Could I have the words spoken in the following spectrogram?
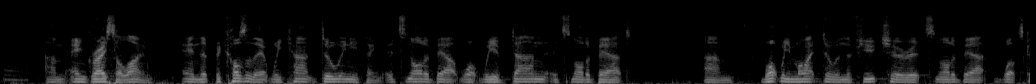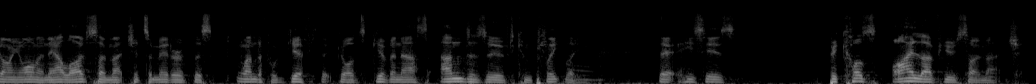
mm. um, and grace alone. And that because of that, we can't do anything. It's not about what we've done, it's not about um, what we might do in the future. It's not about what's going on in our lives so much. It's a matter of this wonderful gift that God's given us, undeserved completely. Mm. That He says, because I love you so much,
